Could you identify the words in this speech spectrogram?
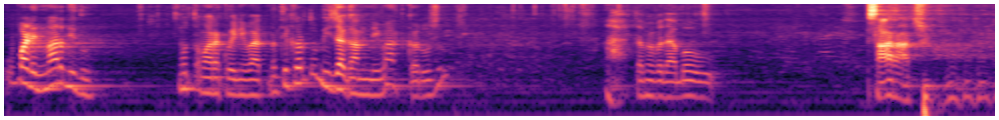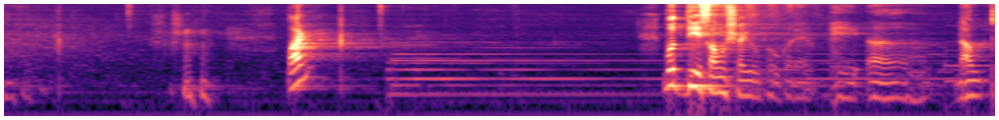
ઉપાડીને મારી દીધું. હું તમારા કોઈની વાત નથી કરતો, બીજા ગામની વાત કરું છું. હા, તમે બધા બહુ સારા છો. પણ બુદ્ધિ સંશય ઊભો કરે. ડાઉટ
